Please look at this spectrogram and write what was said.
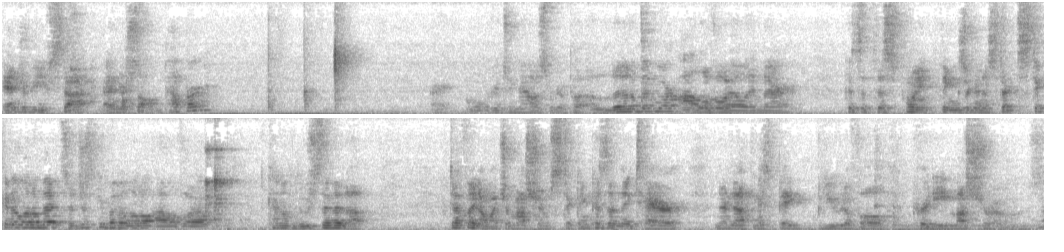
and your beef stock, and your salt and pepper. Alright, what we're gonna do now is we're gonna put a little bit more olive oil in there. Because at this point, things are gonna start sticking a little bit, so just give it a little olive oil kind of loosen it up. Definitely don't want your mushrooms sticking because then they tear and they're not these big, beautiful, pretty mushrooms.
